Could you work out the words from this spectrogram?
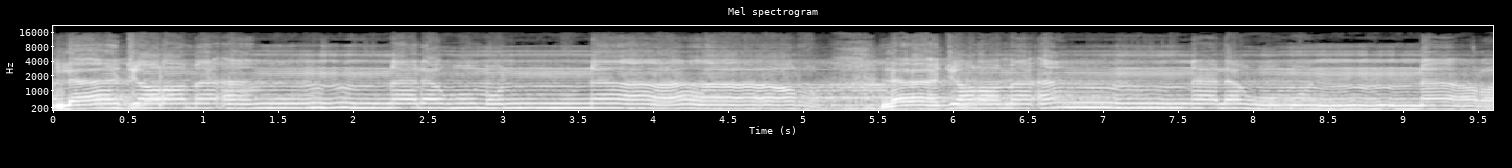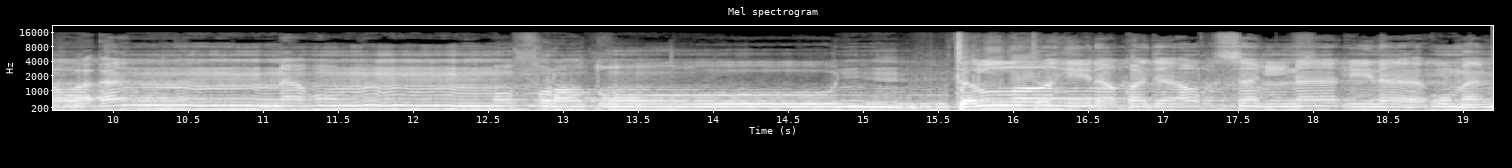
لا جرم أن لهم النار لا جرم أن لهم النار وأنهم مفرطون. تالله لقد أرسلنا إلى أمم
